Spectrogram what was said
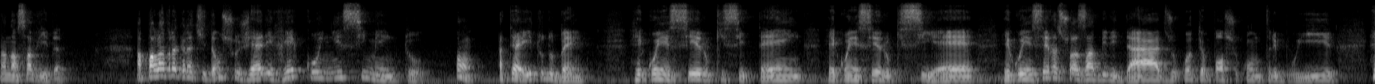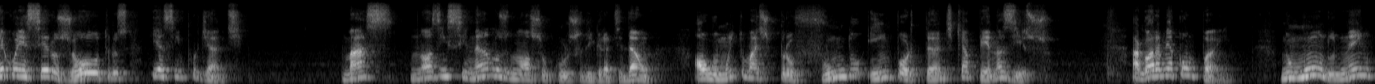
na nossa vida. A palavra gratidão sugere reconhecimento. Bom, até aí tudo bem reconhecer o que se tem, reconhecer o que se é, reconhecer as suas habilidades, o quanto eu posso contribuir, reconhecer os outros e assim por diante. Mas nós ensinamos no nosso curso de gratidão algo muito mais profundo e importante que apenas isso. Agora me acompanhe. No mundo, nem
